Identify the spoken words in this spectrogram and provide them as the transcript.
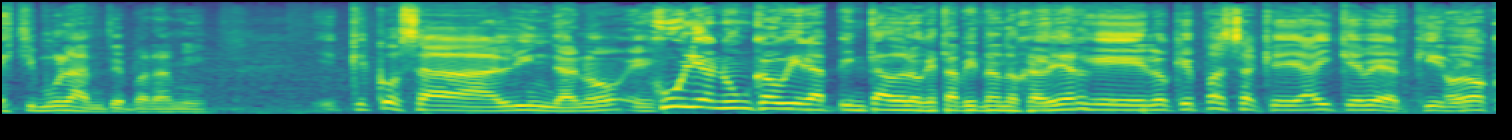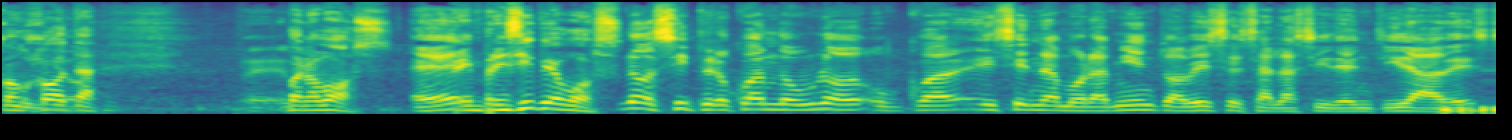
estimulante para mí. Qué cosa linda, ¿no? Es- Julio nunca hubiera pintado lo que está pintando Javier. es lo que pasa que hay que ver quién es dos con Julio. J. Bueno, vos. ¿Eh? En principio vos. No, sí, pero cuando uno, ese enamoramiento a veces a las identidades,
